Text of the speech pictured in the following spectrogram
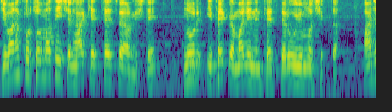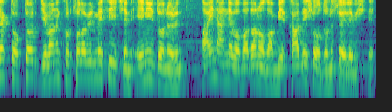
Civan'ın kurtulması için herkes test vermişti. Nur, İpek ve Mali'nin testleri uyumlu çıktı. Ancak doktor Civan'ın kurtulabilmesi için en iyi donörün aynı anne babadan olan bir kardeş olduğunu söylemişti.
